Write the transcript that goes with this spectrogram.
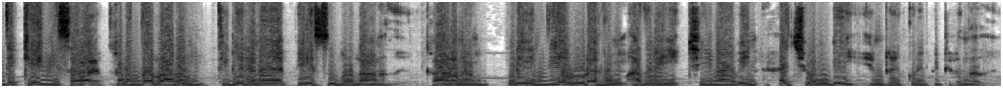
இந்த கே விசா கடந்த வாரம் திடீரென பேசுபொருளானது. காரணம் ஒரு இந்திய ஊடகம் அதனை சீனாவின் ஹெச் ஒன் பி என்று குறிப்பிட்டிருந்தது.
